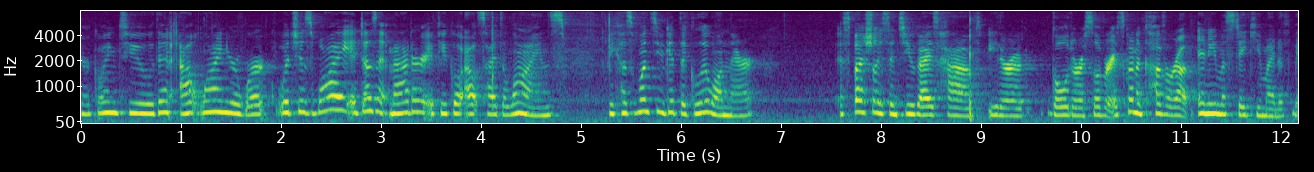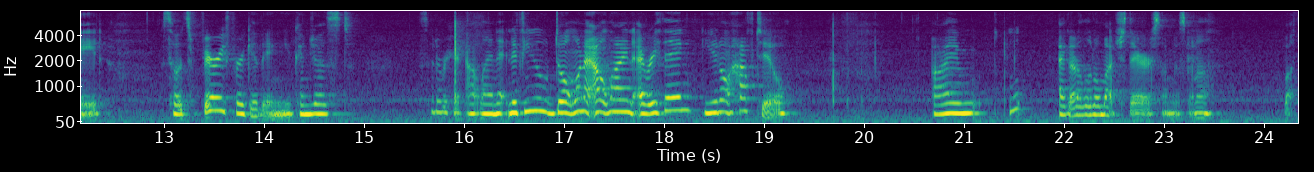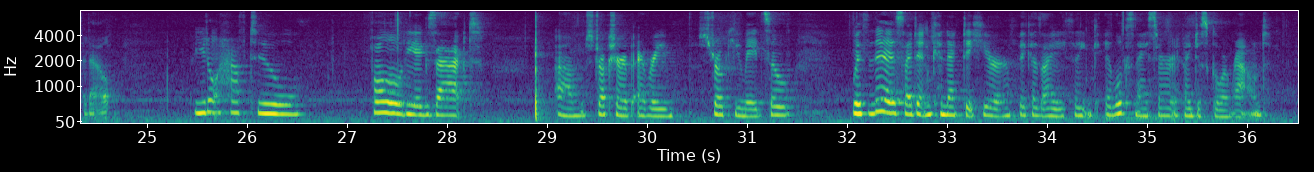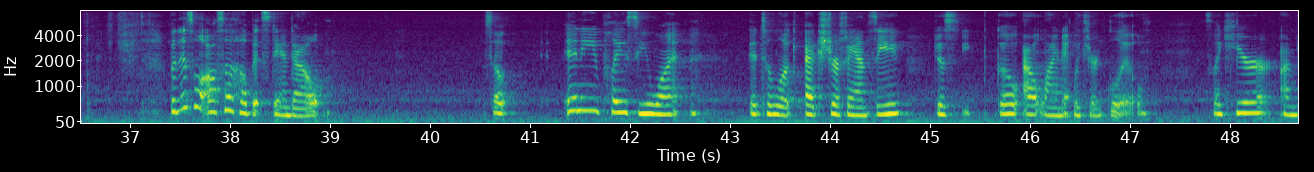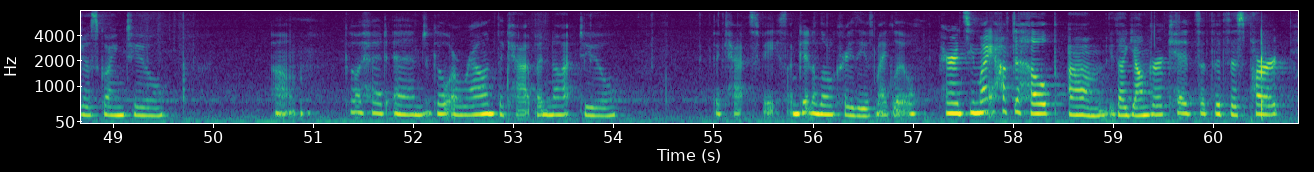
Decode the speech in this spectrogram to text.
you're going to then outline your work, which is why it doesn't matter if you go outside the lines because once you get the glue on there, especially since you guys have either a gold or a silver, it's gonna cover up any mistake you might have made. So it's very forgiving. You can just sit over here outline it. And if you don't want to outline everything, you don't have to. I'm, I got a little much there, so I'm just gonna buff it out. But you don't have to follow the exact um, structure of every stroke you made. So with this, I didn't connect it here because I think it looks nicer if I just go around. But this will also help it stand out. So any place you want it to look extra fancy, just go outline it with your glue. So like here, I'm just going to um, go ahead and go around the cat, but not do the cat's face. I'm getting a little crazy with my glue. Parents, you might have to help um, the younger kids with this part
